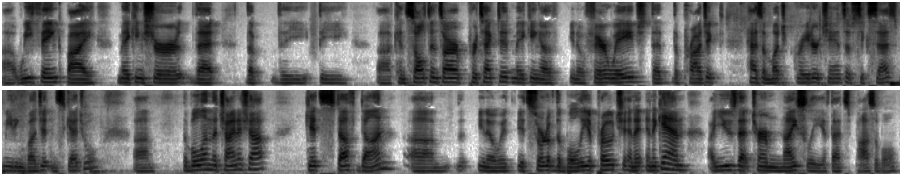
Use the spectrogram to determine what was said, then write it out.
Uh, we think by making sure that the the the uh, consultants are protected, making a you know fair wage, that the project has a much greater chance of success meeting budget and schedule. Um, the bull in the china shop gets stuff done. Um, you know, it, it's sort of the bully approach, and and again, I use that term nicely if that's possible.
